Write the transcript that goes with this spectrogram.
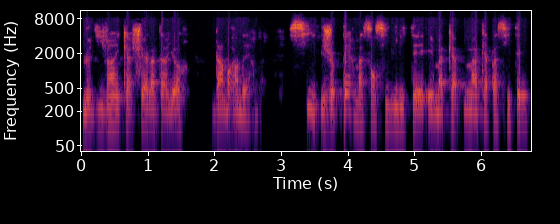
le divin est caché à l'intérieur d'un brin d'herbe si je perds ma sensibilité et ma, ma capacité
